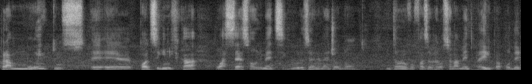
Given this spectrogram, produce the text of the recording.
para muitos, é, é, pode significar o acesso à Unimed Seguras e à Unimed Odonto. Então eu vou fazer o relacionamento para ele, para poder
